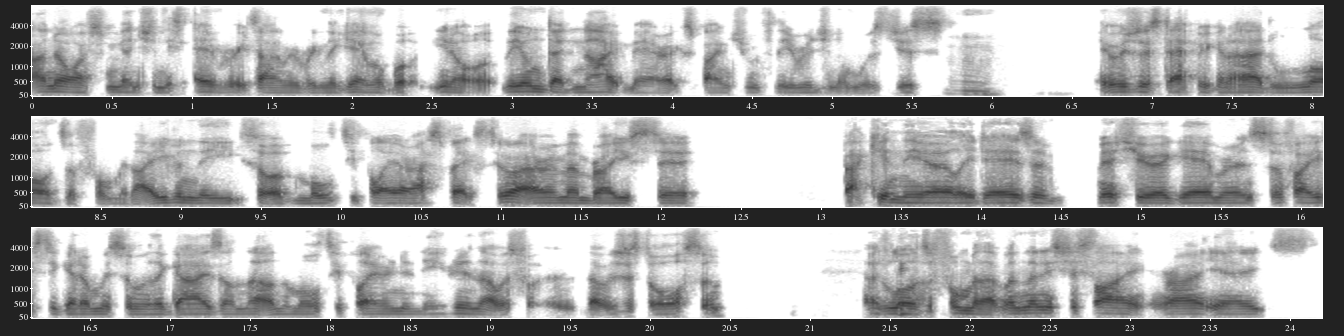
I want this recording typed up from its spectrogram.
i know i've mentioned this every time we bring the game up but you know the undead nightmare expansion for the original was just mm it was just epic, and I had loads of fun with that. Even the sort of multiplayer aspects to it. I remember I used to, back in the early days of mature gamer and stuff, I used to get on with some of the guys on that on the multiplayer in the evening. That was that was just awesome. I had loads yeah. of fun with that. But then it's just like, right, yeah, it's.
